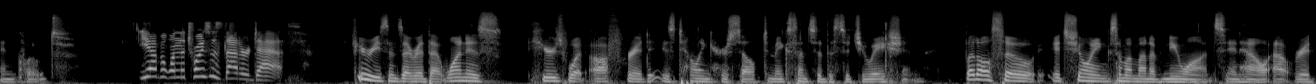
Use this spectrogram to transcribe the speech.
End quote. Yeah, but when the choice is that or death, A few reasons I read that. One is here's what Offred is telling herself to make sense of the situation. But also, it's showing some amount of nuance in how Outred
